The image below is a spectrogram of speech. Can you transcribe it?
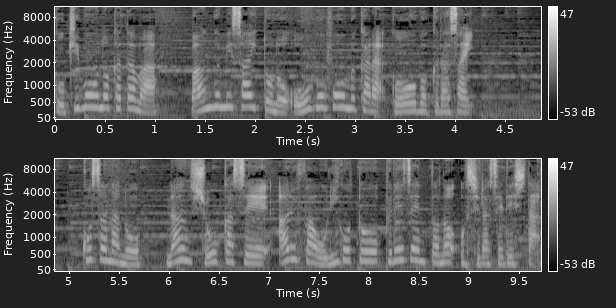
ご希望の方は番組サイトの応募フォームからご応募ください。コサナの難消化性アルファオリゴ糖プレゼントのお知らせでした。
